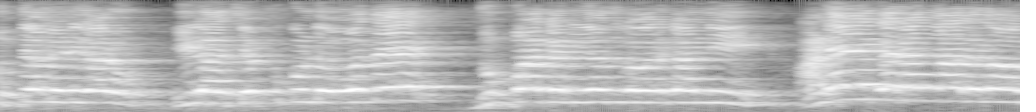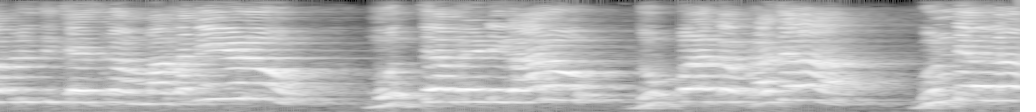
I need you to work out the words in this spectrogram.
ఘనత రెడ్డి గారు ఇలా చెప్పుకుంటూ పోతే దుబ్బాక నియోజకవర్గాన్ని అనేక రంగాలలో అభివృద్ధి చేసిన మహనీయుడు ముత్యం రెడ్డి గారు దుబ్బాక ప్రజల గుండెల్లో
